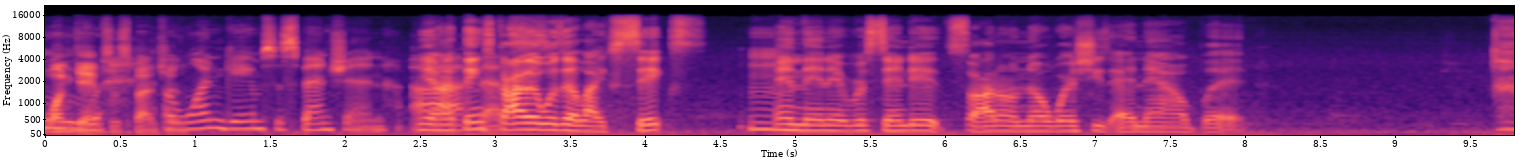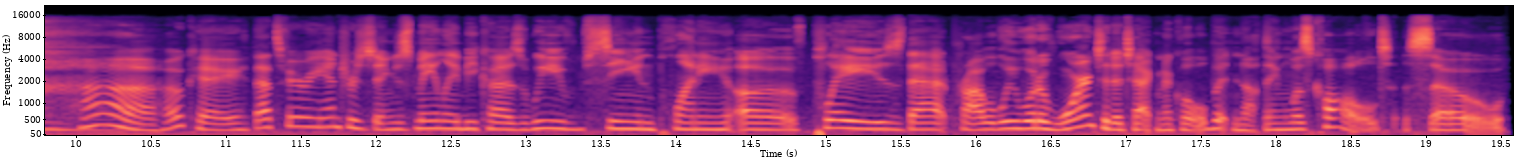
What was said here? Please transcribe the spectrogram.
one game suspension. A one game suspension. Yeah, I Ah, think. Skylar was at like six, Mm. and then it rescinded. So I don't know where she's at now, but Ah, okay. That's very interesting. Just mainly because we've seen plenty of plays that probably would have warranted a technical, but nothing was called. So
